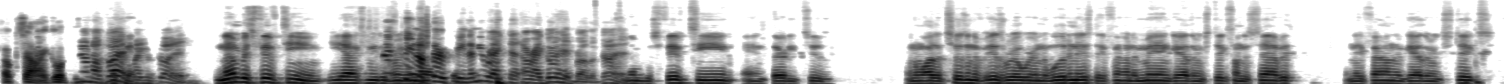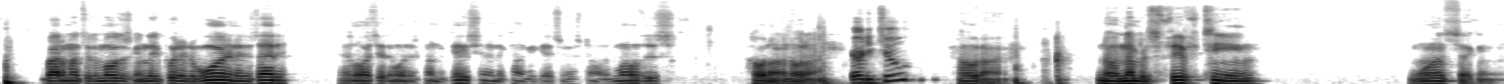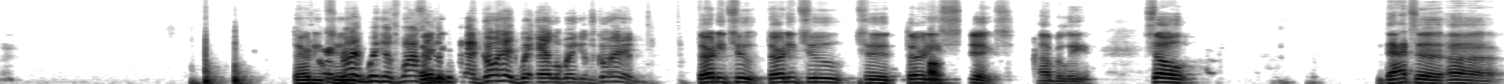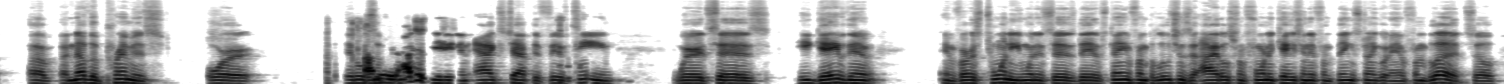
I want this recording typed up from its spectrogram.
Oh, sorry. Go ahead. No, no, go okay. ahead. Go ahead. Numbers 15. He asked me to 15 bring or 13. Let me write that. All right, go ahead, brother. Go ahead. Numbers 15 and 32. And while the children of Israel were in the wilderness, they found a man gathering sticks on the Sabbath, and they found them gathering sticks, brought them unto the Moses, and they put it in the water, and they decided. And the Lord said to Moses' congregation, and the congregation was stoned Moses. Hold on, hold on. 32? Hold on. No, Numbers 15 one second. 32. Right, go ahead, Wiggins. While 30, that, go ahead, Elder Wiggins. Go ahead. 32, 32 to 36, oh. I believe. So that's a, uh, a another premise, or it'll I mean, I just, in Acts chapter 15, where it says he gave them in verse 20 when it says they abstain from pollutions and idols, from fornication, and from things strangled, and from blood. So,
